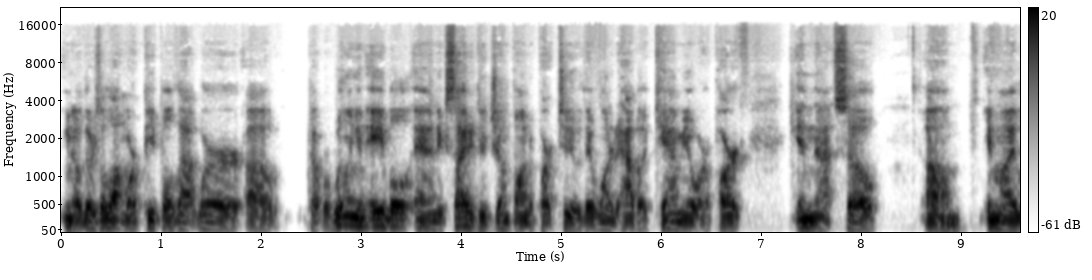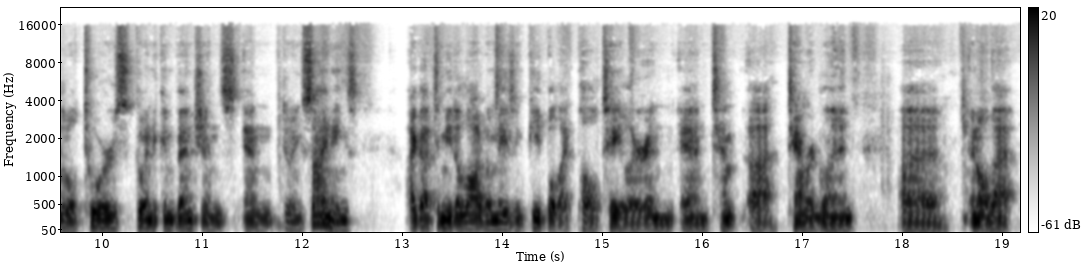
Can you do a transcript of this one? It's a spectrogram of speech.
you know, there's a lot more people that were uh, that were willing and able and excited to jump onto part two. They wanted to have a cameo or a part in that. So, um, in my little tours, going to conventions and doing signings, I got to meet a lot of amazing people like Paul Taylor and and Tam, uh, Tamara Glynn uh, and all that.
